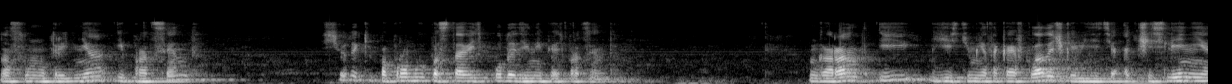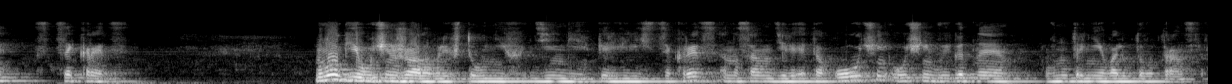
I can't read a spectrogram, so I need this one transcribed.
на сумму 3 дня и процент все-таки попробую поставить под 1,5% гарант. И есть у меня такая вкладочка, видите, отчисление с Secrets. Многие очень жаловались, что у них деньги перевелись в Secrets, а на самом деле это очень-очень выгодная внутренняя валюта веб-трансфер.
